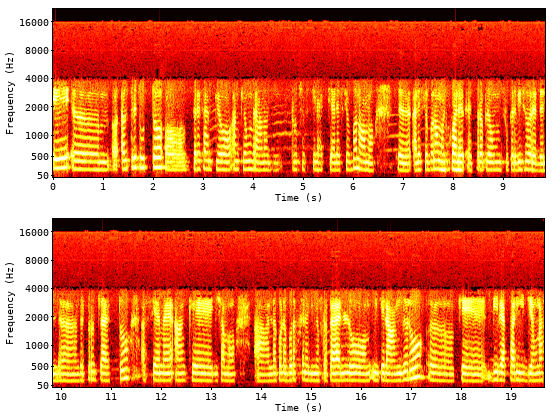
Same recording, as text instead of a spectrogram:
e ehm, oltretutto ho per esempio anche un brano di Lucio Spinetti e Alessio Bonomo, eh, Alessio Bonomo il quale è proprio un supervisore del, del progetto assieme anche diciamo, alla collaborazione di mio fratello Michelangelo eh, che vive a Parigi, è una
